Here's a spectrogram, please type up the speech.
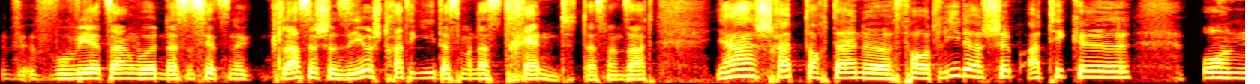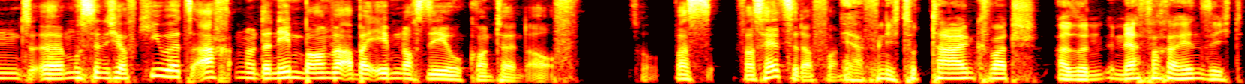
wo wir jetzt sagen würden, das ist jetzt eine klassische SEO-Strategie, dass man das trennt, dass man sagt, ja, schreib doch deine Thought Leadership Artikel und äh, musst du nicht auf Keywords achten und daneben bauen wir aber eben noch SEO-Content auf. So, was, was hältst du davon? Ja, finde ich totalen Quatsch. Also in mehrfacher Hinsicht.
